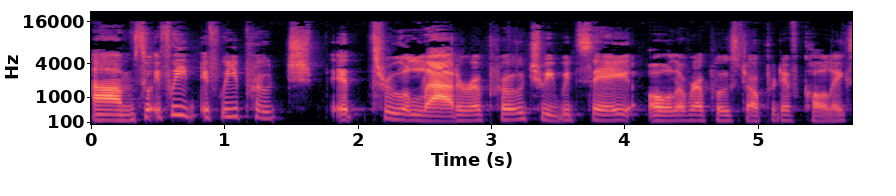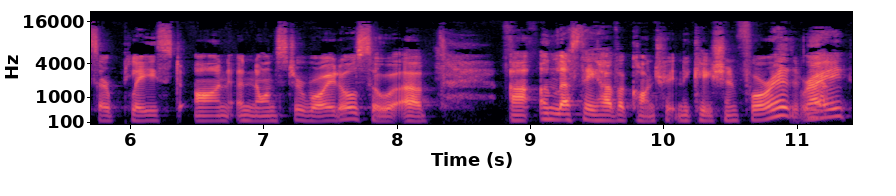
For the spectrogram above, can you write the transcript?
Um, so if we if we approach it through a ladder approach, we would say all of our postoperative colics are placed on a non-steroidal, so uh, uh, unless they have a contraindication for it, right?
